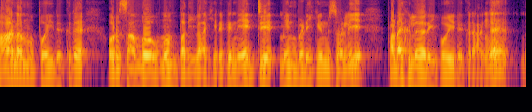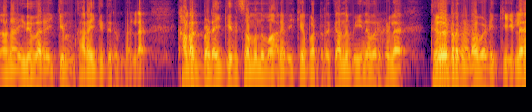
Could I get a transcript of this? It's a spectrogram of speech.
காணாமல் போயிருக்க இருக்கிற ஒரு சம்பவமும் பதிவாகியிருக்கு. நேற்று மீன்பிடிக்குன்னு சொல்லி படகுல ஏறி போயிருக்கிறாங்க. ஆனா இதுவரைக்கும் கரைக்கு திரும்பல. கடற்படைக்கு இது சம்பந்தம் அறிவிக்கப்பட்டிருக்கு. அந்த மீனவர்களை தேடுற நடவடிக்கையில்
